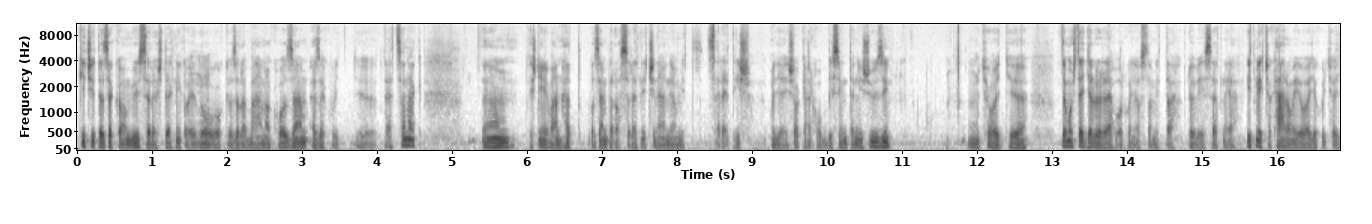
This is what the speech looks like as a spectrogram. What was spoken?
kicsit ezek a műszeres technikai mm. dolgok közelebb állnak hozzám, ezek úgy tetszenek, és nyilván hát az ember azt szeretné csinálni, amit szeret is, ugye, és akár hobbi szinten is űzi. Úgyhogy, de most egyelőre horgonyoztam itt a lövészetnél. Itt még csak három év vagyok, úgyhogy...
